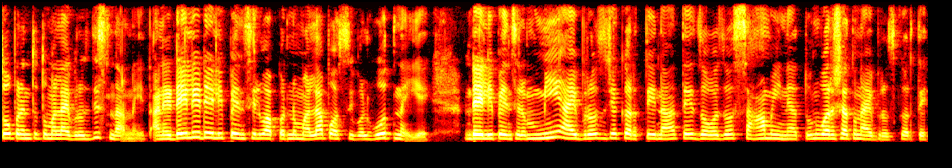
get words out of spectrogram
तोपर्यंत तुम्हाला आयब्रोज दिसणार नाहीत. आणि डेली डेली पेन्सिल वापरणं मला पॉसिबल होत नाही आहे डेली पेन्सिल मी आयब्रोज जे करते ना ते जवळजवळ सहा महिन्यातून वर्षातून आयब्रोज करते.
